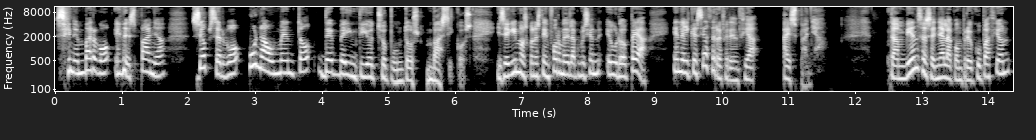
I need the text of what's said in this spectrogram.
Sin embargo, en España se observó un aumento de 28 puntos básicos. Y seguimos con este informe de la Comisión Europea en el que se hace referencia a España. También se señala con preocupación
